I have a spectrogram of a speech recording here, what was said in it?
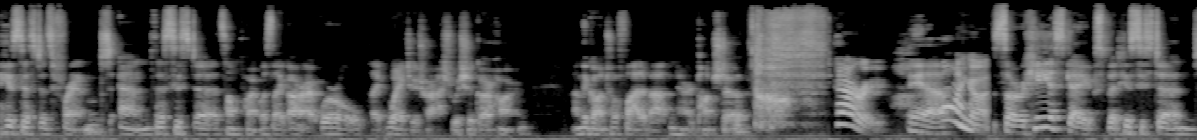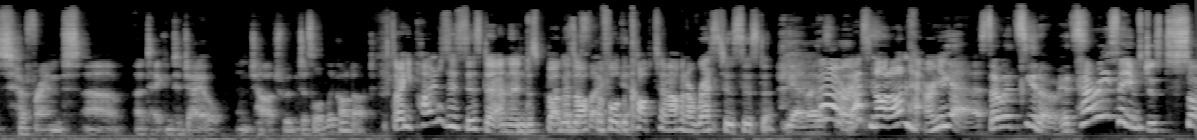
his sister's friend. And the sister at some point was like, all right, we're all like way too trash. We should go home. And they got into a fight about it, and Harry punched her. Harry. Yeah. Oh my god. So he escapes, but his sister and her friend uh, are taken to jail and charged with disorderly conduct. So he punches his sister and then just buggers just off like, before yeah. the cops turn up and arrest his sister. Yeah, that is Harry. That's not on Harry. yeah. So it's you know it's Harry seems just so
